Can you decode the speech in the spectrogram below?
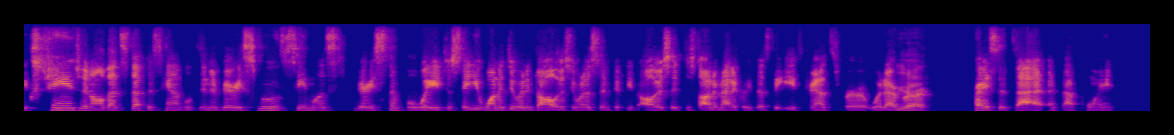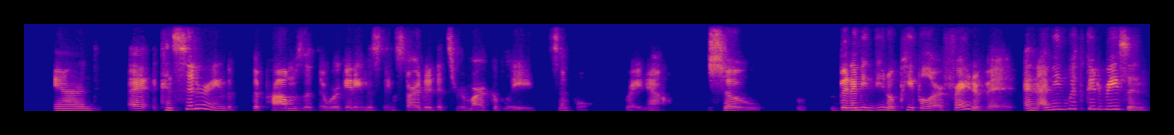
exchange and all that stuff is handled in a very smooth, seamless, very simple way. You just say you want to do it in dollars. You want to send $50. It just automatically does the ETH transfer, whatever yeah. price it's at at that point. And considering the, the problems that they were getting this thing started, it's remarkably simple right now. So, but I mean, you know, people are afraid of it. And I mean, with good reason.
